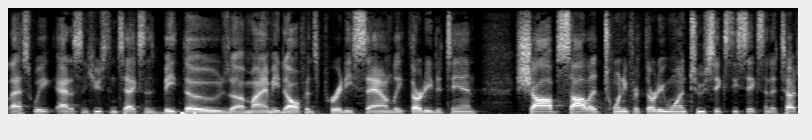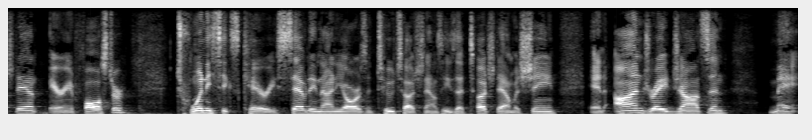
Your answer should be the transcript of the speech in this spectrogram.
Last week, Addison Houston Texans beat those uh, Miami Dolphins pretty soundly, 30 to 10. Schaub solid, 20 for 31, 266 and a touchdown. Arian Foster, 26 carries, 79 yards, and two touchdowns. He's a touchdown machine. And Andre Johnson, man,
